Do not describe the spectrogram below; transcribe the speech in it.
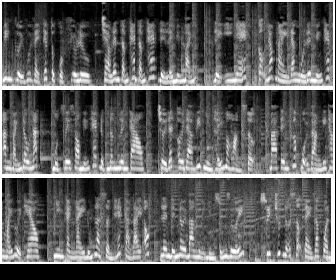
Bin cười vui vẻ tiếp tục cuộc phiêu lưu, trèo lên tấm thép tấm thép để lấy miếng bánh. Để ý nhé, cậu nhóc này đang ngồi lên miếng thép ăn bánh đâu nắt. Một giây sau miếng thép được nâng lên cao. Trời đất ơi David nhìn thấy mà hoảng sợ. Ba tên cướp vội vàng đi thang máy đuổi theo. Nhìn cảnh này đúng là sởn hết cả gai ốc. Lên đến nơi ba người nhìn xuống dưới, suýt chút nữa sợ tè ra quần.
